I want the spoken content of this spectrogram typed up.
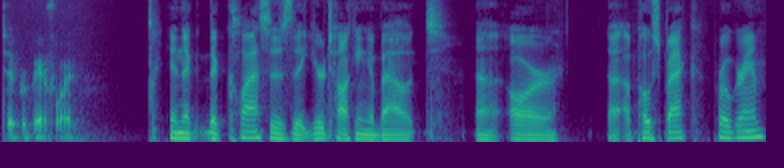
to prepare for it. And the the classes that you're talking about uh, are uh, a post-bac program?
